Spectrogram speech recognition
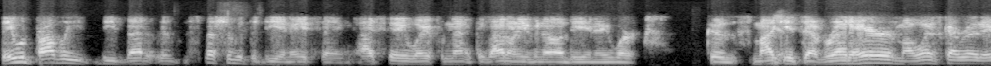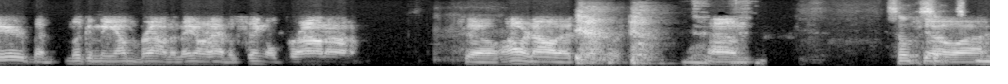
they would probably be better, especially with the DNA thing. I stay away from that because I don't even know how DNA works because my yeah. kids have red hair and my wife's got red hair, but look at me, I'm brown and they don't have a single brown on them. So I don't know how that stuff works. Um, some, so, uh,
